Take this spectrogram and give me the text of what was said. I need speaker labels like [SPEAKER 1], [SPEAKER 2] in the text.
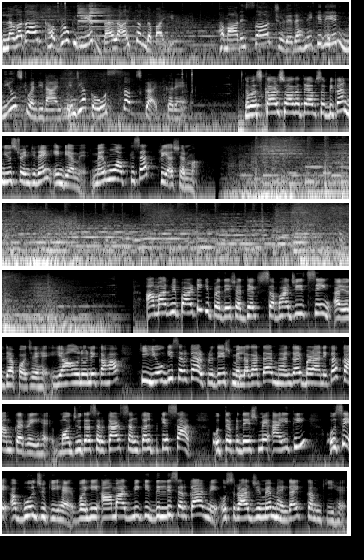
[SPEAKER 1] लगातार खबरों के लिए बेल आइकन दबाइए। हमारे साथ जुड़े रहने के लिए न्यूज़ 29 इंडिया को सब्सक्राइब करें।
[SPEAKER 2] नमस्कार, स्वागत है आप सभी का न्यूज़ 29 इंडिया में। मैं हूँ आपके साथ प्रिया शर्मा। आम आदमी पार्टी के प्रदेश अध्यक्ष सभाजीत सिंह अयोध्या पहुँचे हैं। यहाँ उन्होंने कहा कि योगी सरकार प्रदेश में लगातार महँगाई बढ़ाने का काम कर रही है। मौजूदा सरकार संकल्प के साथ उत्तर प्रदेश में आई थी, उसे अब भूल चुकी है। वहीं आम आदमी की दिल्ली सरकार ने उस राज्य में महँगाई कम की है।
